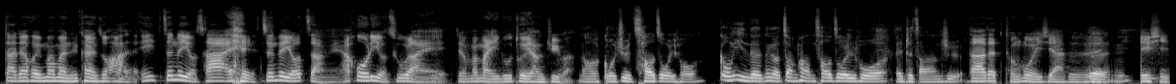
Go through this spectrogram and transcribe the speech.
大家会慢慢去看说啊，哎、欸，真的有差哎、欸，真的有涨哎、欸，啊，获利有出来、欸，就慢慢一路推上去嘛。然后国巨操作一波，供应的那个状况操作一波，哎、欸，就涨上去了。大家再囤货一下，对不对？对，一起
